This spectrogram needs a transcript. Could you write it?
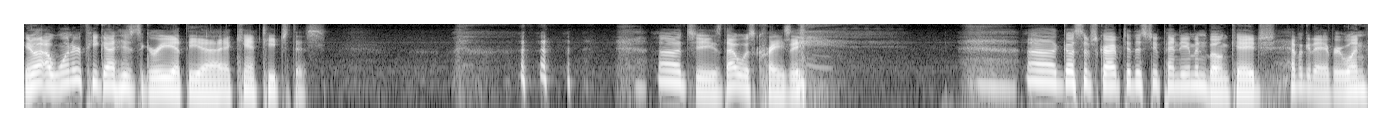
You know, I wonder if he got his degree at the uh, I can't teach this. oh, geez, that was crazy. uh, go subscribe to the Stupendium and Bonecage. Have a good day, everyone.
